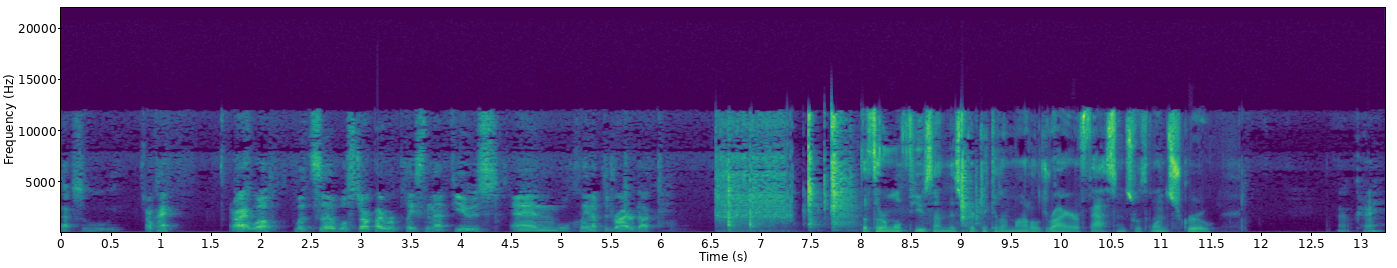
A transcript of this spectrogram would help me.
absolutely. Okay. All right. Well, let's uh, we'll start by replacing that fuse, and we'll clean up the dryer duct. The thermal fuse on this particular model dryer fastens with one screw. Okay.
